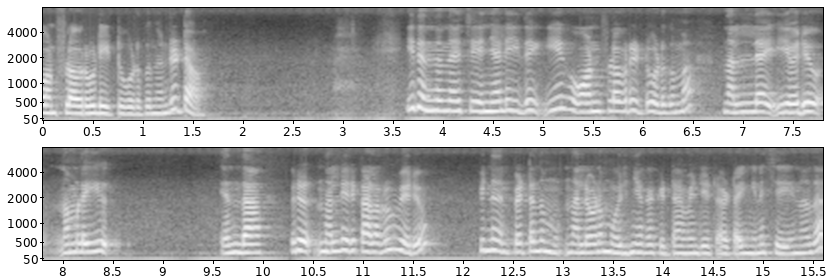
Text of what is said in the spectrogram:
കോൺഫ്ലവർ കൂടി ഇട്ട് കൊടുക്കുന്നുണ്ട് കേട്ടോ ഇതെന്തെന്ന് വെച്ച് കഴിഞ്ഞാൽ ഇത് ഈ കോൺഫ്ലവർ ഇട്ട് കൊടുക്കുമ്പോൾ നല്ല ഈ ഒരു നമ്മൾ ഈ എന്താ ഒരു നല്ലൊരു കളറും വരും. പിന്നെ പെട്ടെന്ന് നല്ലോണം മുരിഞ്ഞൊക്കെ കിട്ടാൻ വേണ്ടിയിട്ടാട്ടോ ഇങ്ങനെ ചെയ്യുന്നത്.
